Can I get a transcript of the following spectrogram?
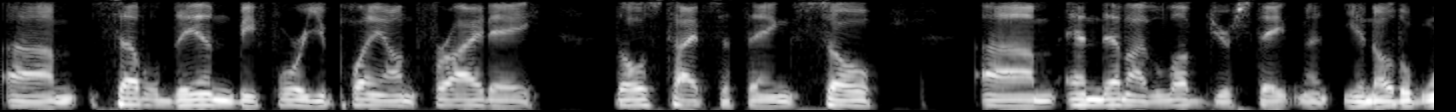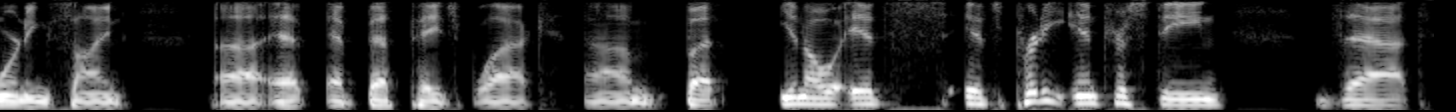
um, settled in before you play on Friday. Those types of things. So, um, and then I loved your statement. You know, the warning sign uh, at at Bethpage Black. Um, but you know, it's it's pretty interesting that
